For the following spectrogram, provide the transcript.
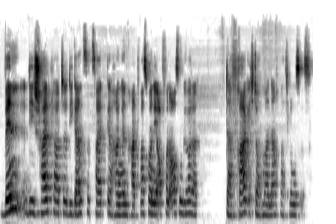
wenn die Schallplatte die ganze Zeit gehangen hat, was man ja auch von außen gehört hat, da frage ich doch mal nach, was los ist.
